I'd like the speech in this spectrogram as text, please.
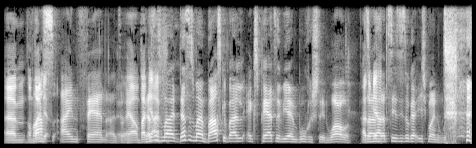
Ähm, Was mir, ein Fan, Alter. Ja, und bei das mir ist mal, das ist mal ein Basketball-Experte, wie er im Buche steht. Wow. Also da, mir hat, da ziehe sie sogar ich meinen Hut.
